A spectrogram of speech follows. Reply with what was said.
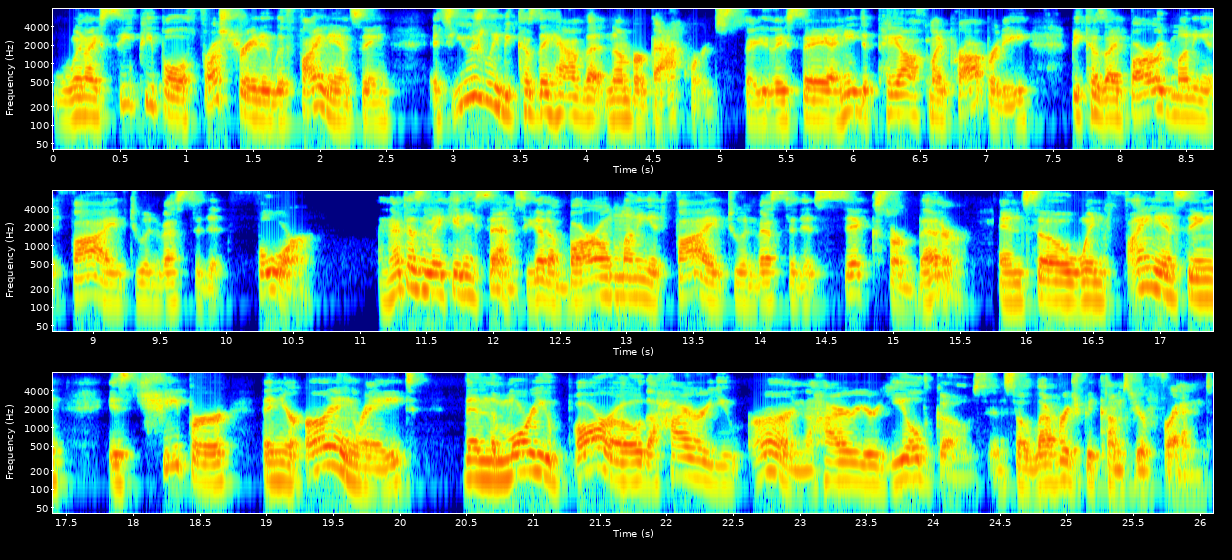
when I see people frustrated with financing, it's usually because they have that number backwards. They, they say, I need to pay off my property because I borrowed money at five to invest it at four. And that doesn't make any sense. You got to borrow money at five to invest it at six or better. And so when financing is cheaper than your earning rate, then the more you borrow, the higher you earn, the higher your yield goes. And so leverage becomes your friend.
